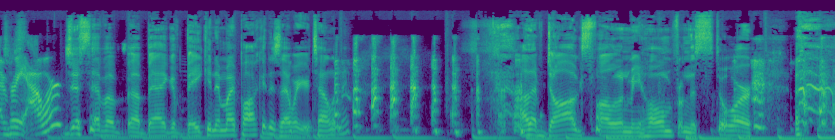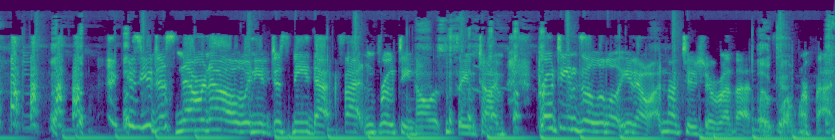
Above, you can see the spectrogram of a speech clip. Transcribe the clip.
Every hour? Just have a, a bag of bacon in my pocket. Is that what you're telling me? I'll have dogs following me home from the store. Because you just never know when you just need that fat and protein all at the same time. Protein's a little, you know, I'm not too sure about that. That's Okay. a lot more fat.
